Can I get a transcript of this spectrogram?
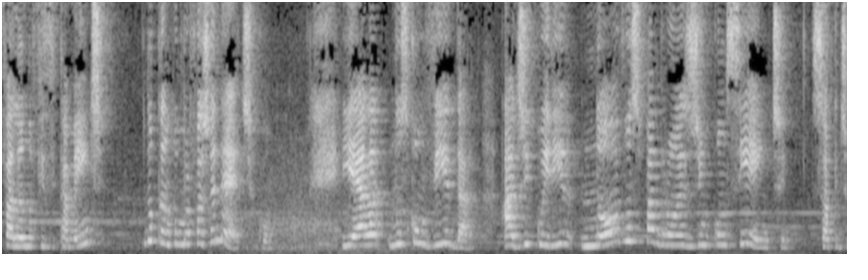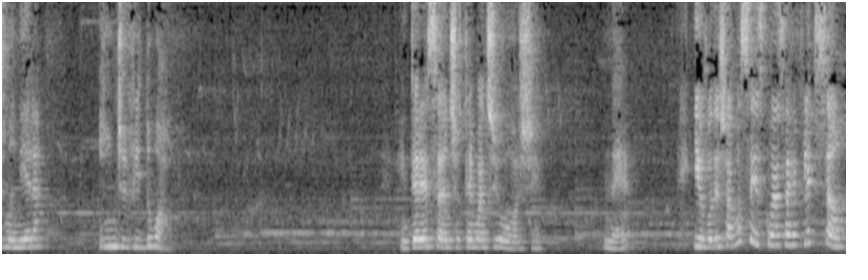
Falando fisicamente, do campo morfogenético. E ela nos convida a adquirir novos padrões de inconsciente, só que de maneira individual. Interessante o tema de hoje, né? E eu vou deixar vocês com essa reflexão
